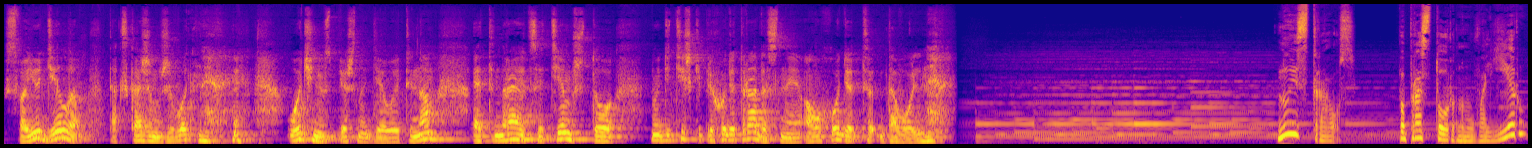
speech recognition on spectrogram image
свое дело, так скажем, животные очень успешно делают. И нам это нравится тем, что ну, детишки приходят радостные, а уходят довольные. Ну и страус. По просторному вольеру,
